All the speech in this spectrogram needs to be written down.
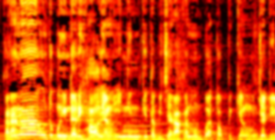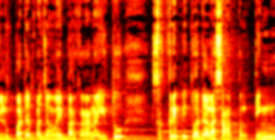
Karena untuk menghindari hal yang ingin kita bicarakan membuat topik yang menjadi lupa dan panjang lebar karena itu skrip itu adalah sangat penting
